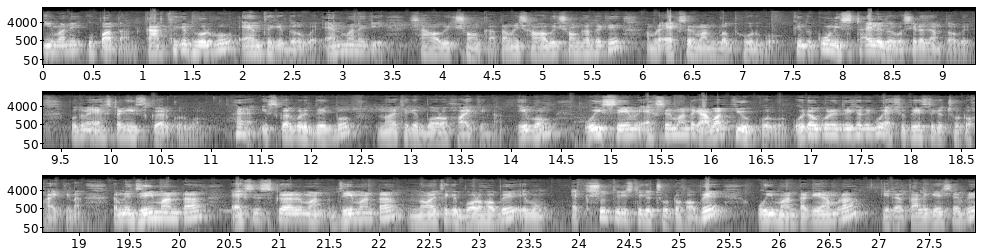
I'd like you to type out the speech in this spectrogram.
ই মানে উপাদান। কার থেকে ধরবো? এন থেকে ধরবো। এন মানে কি? স্বাভাবিক সংখ্যা। তার মানে স্বাভাবিক সংখ্যা থেকে আমরা এক্সের মানগুলো ধরবো। কিন্তু কোন স্টাইলে ধরবো সেটা জানতে হবে। প্রথমে এক্সটাকে স্কোয়ার করব। হ্যাঁ স্কোয়ার করে দেখব নয় থেকে বড় হয় কিনা। এবং ওই সেম এক্সের মানটাকে আবার কিউব করব। ওইটাও করে দেখে দেখব একশো তিরিশ থেকে ছোট হয় কিনা। তার মানে যেই মানটা এক্স স্কোয়ারের মান যেই মানটা নয় থেকে বড় হবে এবং একশো তিরিশ থেকে ছোট হবে, ওই মানটাকে আমরা এটার তালিকা হিসেবে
